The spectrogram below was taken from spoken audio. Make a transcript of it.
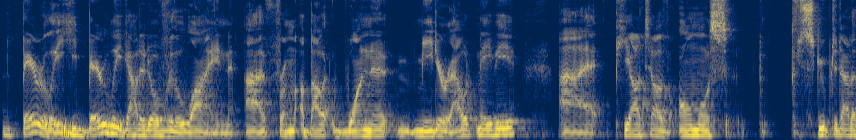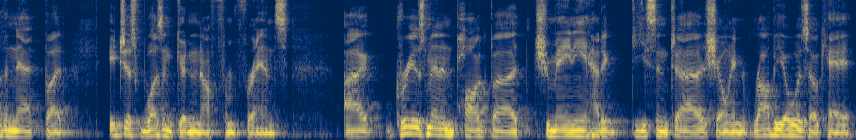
barely, he barely got it over the line uh, from about one meter out, maybe. Uh, Piatov almost scooped it out of the net, but it just wasn't good enough from France. Uh, Griezmann and Pogba, Tchouameni had a decent uh, showing. Rabiot was okay,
